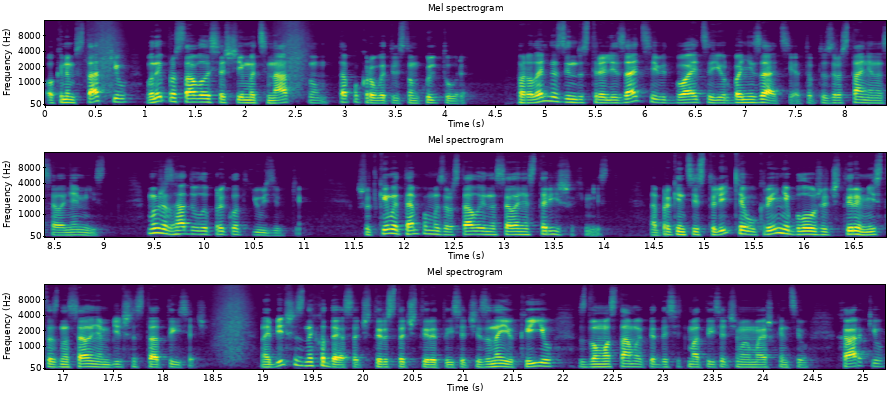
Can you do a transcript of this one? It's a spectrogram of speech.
Окрім статків, вони прославилися ще й меценатством та покровительством культури. Паралельно з індустріалізацією відбувається й урбанізація, тобто зростання населення міст. Ми вже згадували приклад Юзівки. Швидкими темпами зростало і населення старіших міст. Наприкінці століття в Україні було вже 4 міста з населенням більше 100 тисяч. Найбільше з них Одеса 404 тисячі, за нею Київ з 250 тисячами мешканців, Харків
